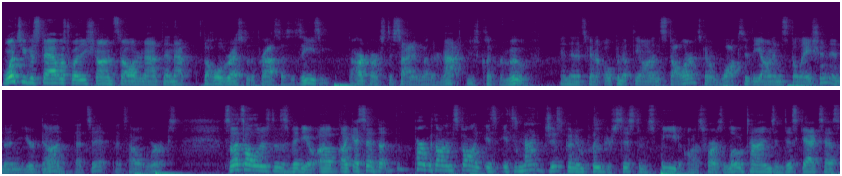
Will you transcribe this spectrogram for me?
once you've established whether you should uninstall it or not, then that the whole rest of the process is easy. The hard part is deciding whether or not. You just click remove, and then it's going to open up the uninstaller. It's going to walk through the on installation, and then you're done. That's it. That's how it works. So that's all there is to this video. Uh, like I said, the, the part with uninstalling is it's not just going to improve your system speed on as far as load times and disk access.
